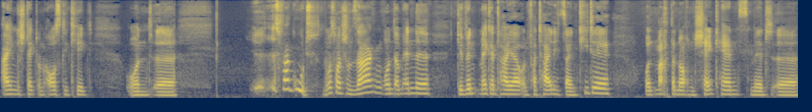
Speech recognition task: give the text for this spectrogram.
eingesteckt und ausgekickt und äh, es war gut, muss man schon sagen. Und am Ende gewinnt McIntyre und verteidigt seinen Titel und macht dann noch einen Shake Hands mit, äh,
